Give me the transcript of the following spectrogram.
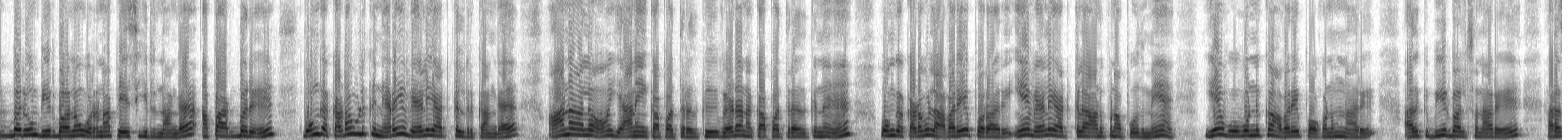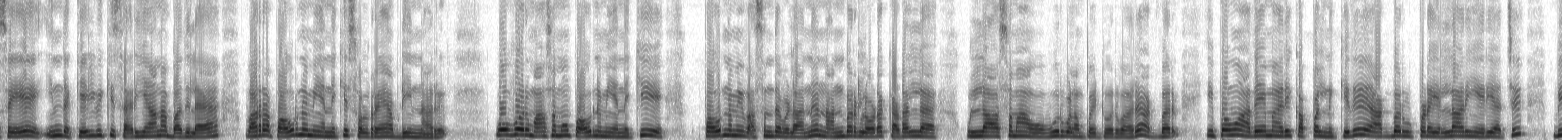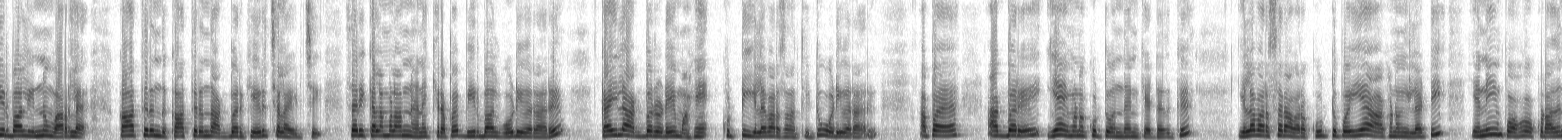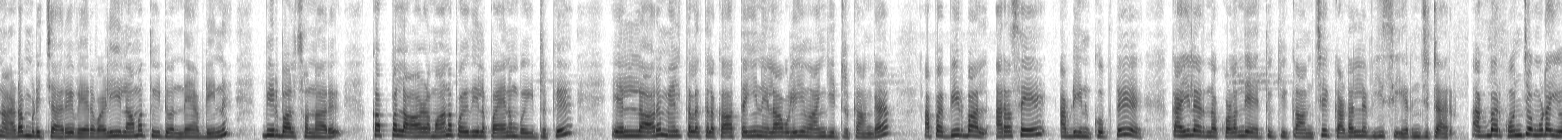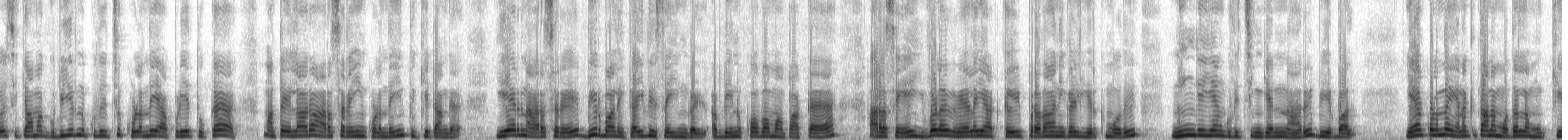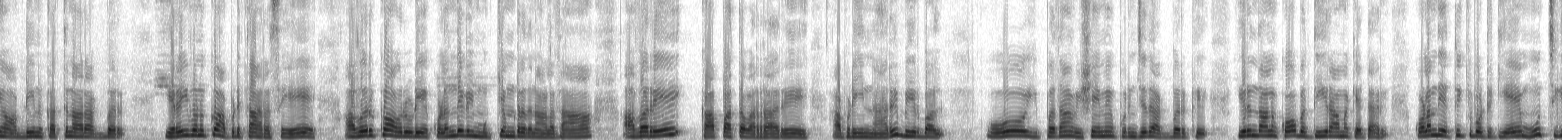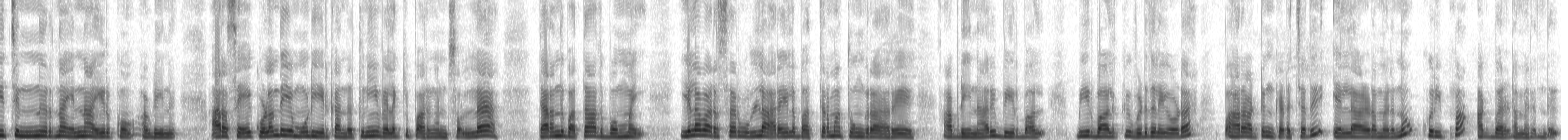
அக்பரும் பீர்பாலும் ஒரு நாள் பேசிக்கிட்டு இருந்தாங்க. அப்போ அக்பர் உங்கள் கடவுளுக்கு நிறைய வேலையாட்கள் இருக்காங்க. ஆனாலும் யானையை காப்பாற்றுறதுக்கு வேடனை காப்பாற்றுறதுக்குன்னு உங்கள் கடவுள் அவரே போகிறாரு ஏன் வேலையாட்களை அனுப்புனா போதுமே? ஏன் ஒவ்வொன்றுக்கும் அவரே போகணும்னாரு? அதுக்கு பீர்பால் சொன்னார் அரசே இந்த கேள்விக்கு சரியான பதிலை வர்ற பௌர்ணமி அன்னைக்கு சொல்கிறேன் அப்படின்னாரு. ஒவ்வொரு மாதமும் பௌர்ணமி அன்னைக்கு பௌர்ணமி வசந்த விழான்னு நண்பர்களோட கடலில் உல்லாசமாக ஊர்வலம் போயிட்டு வருவார் அக்பர். இப்போவும் அதே மாதிரி கப்பல் நிற்கிது அக்பர் உட்பட எல்லாரையும் ஏறியாச்சு. பீர்பால் இன்னும் வரல. காத்திருந்து காத்திருந்து அக்பருக்கு எரிச்சல் ஆயிடுச்சு. சரி கிளம்பலாம்னு நினைக்கிறப்ப பீர்பால் ஓடி வராரு கையில் அக்பருடைய மகன் குட்டி இளவரசனை தீட்டு ஓடி வராரு அப்போ அக்பர் ஏன் இவனை கூட்டு வந்தேன்னு? கேட்டதுக்கு இளவரசர் அவரை கூப்பிட்டு போயே ஆகணும் இல்லாட்டி என்னையும் போகக்கூடாதுன்னு அடம் பிடிச்சாரு. வேறு வழி இல்லாமல் தூக்கிட்டு வந்தேன் அப்படின்னு பீர்பால் சொன்னார். கப்பல் ஆழமான பகுதியில் பயணம் போயிட்டுருக்கு எல்லாரும் மேல்தளத்தில் காத்தையும் நிலாவொலியும் வாங்கிட்டு இருக்காங்க. அப்போ பீர்பால் அரசே அப்படின்னு கூப்பிட்டு கையில் இருந்த குழந்தைய தூக்கி காமிச்சு கடலில் வீசி எரிஞ்சிட்டார். அக்பர் கொஞ்சம் கூட யோசிக்காமல் குபீர்னு குதிச்சு குழந்தைய அப்படியே தூக்க மற்ற எல்லாரும் அரசரையும் குழந்தையும் தூக்கிட்டாங்க. ஏறின அரசர் பீர்பாலை கைது செய்யுங்கள் அப்படின்னு கோபமாக பார்க்க அரசே இவ்வளவு வேலையாட்கள் பிரதானிகள் இருக்கும்போது நீங்கள் ஏன் குதிச்சிங்கன்னாரு பீர்பால். என் குழந்தை எனக்கு தானே முதல்ல முக்கியம் அப்படின்னு கத்துனார் அக்பர். இறைவனுக்கும் அப்படித்தான் அரசே. அவருக்கும் அவருடைய குழந்தைகள் முக்கியன்றதுனால தான் அவரே காப்பாற்ற வர்றாரு அப்படின்னாரு பீர்பால். ஓ இப்போ தான் விஷயமே புரிஞ்சது அக்பருக்கு. இருந்தாலும் கோபம் தீராமல் கேட்டார். குழந்தைய தூக்கி போட்டுட்டியே மூச்சு கீச்சு நின்று இருந்தால் என்ன இருக்கும் அப்படின்னு. அரசே குழந்தைய மூடி இருக்க அந்த துணியை விலக்கி பாருங்கன்னு சொல்ல திறந்து பார்த்தா அது பொம்மை. இளவரசர் உள்ள அறையில் பத்திரமா தூங்குறாரு அப்படின்னாரு பீர்பால். பீர்பாலுக்கு விடுதலையோட பாராட்டும் கிடைச்சது எல்லாரிடமிருந்தும் குறிப்பாக அக்பரிடமிருந்து.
